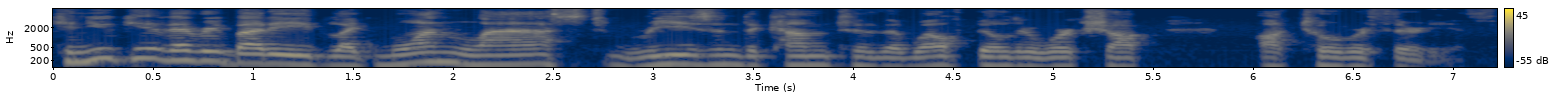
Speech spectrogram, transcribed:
can you give everybody like one last reason to come to the Wealth Builder Workshop October 30th?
